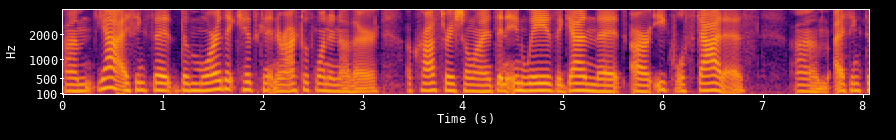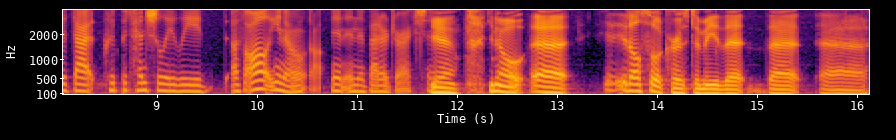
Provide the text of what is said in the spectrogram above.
um, yeah, I think that the more that kids can interact with one another across racial lines and in ways again that are equal status. Um, I think that that could potentially lead us all, you know, in, in a better direction. Yeah, you know, uh, it also occurs to me that that uh,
